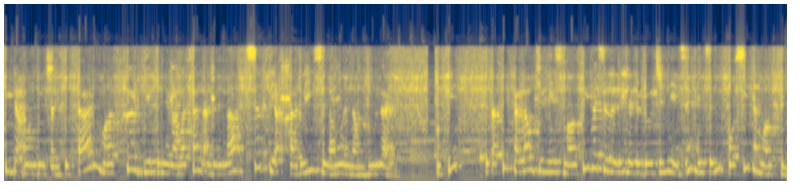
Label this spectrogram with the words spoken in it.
tidak memberi jangkitan maka dia punya rawatan adalah setiap hari selama 6 bulan Okey, tetapi kalau jenis multi ada dua jenis eh, Hansen Fossy dan multi.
